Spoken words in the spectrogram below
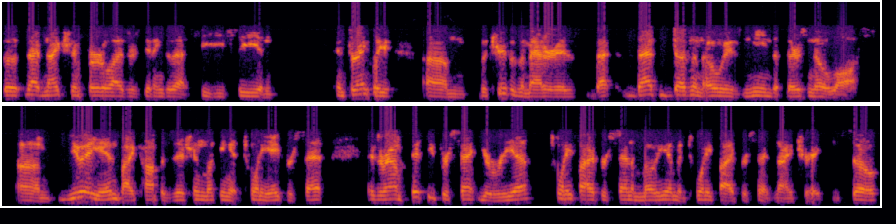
the, that nitrogen fertilizer is getting to that CEC, and and frankly, um, the truth of the matter is that that doesn't always mean that there's no loss. Um, UAN by composition, looking at 28%, is around 50% urea, 25% ammonium, and 25% nitrate. And so,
